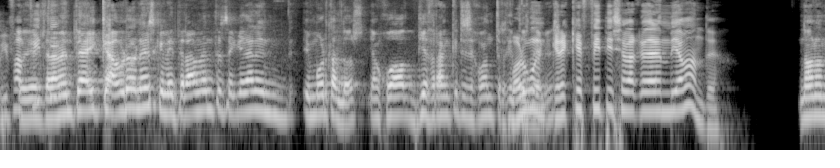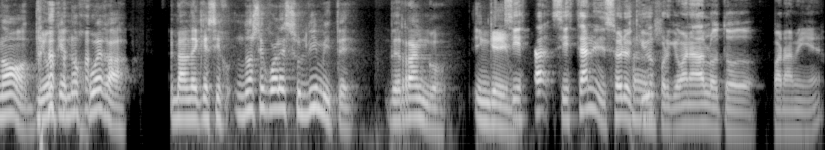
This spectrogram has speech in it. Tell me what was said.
FIFA Porque Fiti. literalmente hay cabrones que literalmente se quedan en Immortal 2 y han jugado 10 rankings y se juegan 300 Borwen, DMs. ¿crees que Fiti se va a quedar en diamante? No, no, no, digo que no juega. En plan de que si, no sé cuál es su límite de rango in-game. Si, está, si están en el solo queue es porque van a darlo todo, para mí, ¿eh?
